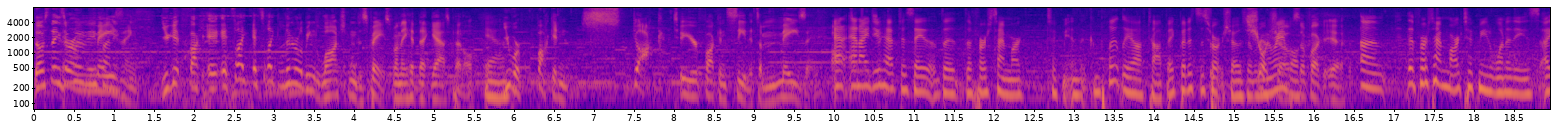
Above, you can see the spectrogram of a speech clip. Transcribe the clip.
Those things It are would funny. amazing. You get fuck. It's like it's like literally being launched into space when they hit that gas pedal. Yeah. You were fucking stuck to your fucking seat. It's amazing. Oh, And, it's and I do have to say that the the first time Mark took me, and completely off topic, but it's a short show, so short we're show. gonna ramble. So fuck it. Yeah. um, the first time Mark took me to one of these, I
